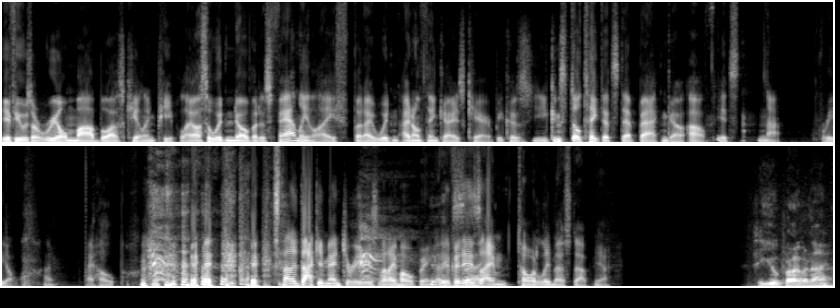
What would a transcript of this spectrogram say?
if he was a real mob boss killing people. I also wouldn't know about his family life, but I wouldn't I don't think guys care because you can still take that step back and go, "Oh, it's not real." I, I hope. it's not a documentary, is what I'm hoping. Exactly. If it is, I'm totally messed up. Yeah. So you a private eye?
